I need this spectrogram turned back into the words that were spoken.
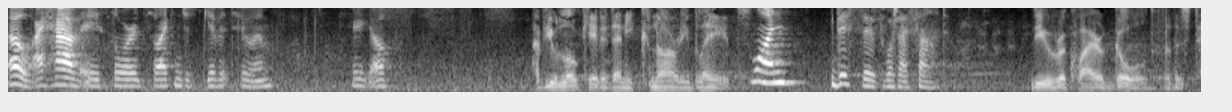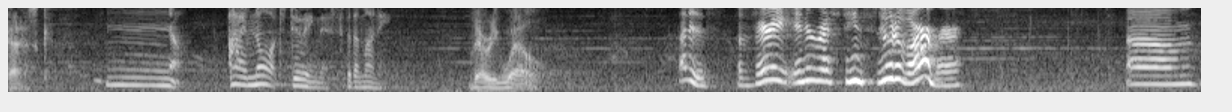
Oh, I have a sword, so I can just give it to him. Here you go. Have you located any Qunari blades? One. This is what I found. Do you require gold for this task? No. I'm not doing this for the money. Very well. That is a very interesting suit of armor. Um.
